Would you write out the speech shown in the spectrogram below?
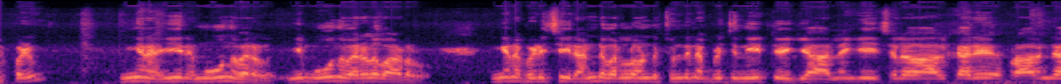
എപ്പോഴും ഇങ്ങനെ ഈ മൂന്ന് വിരൽ ഈ മൂന്ന് വിരൽ പാടുള്ളൂ. ഇങ്ങനെ പിടിച്ച് രണ്ട് വിരലുകൊണ്ട് ചുണ്ടിനെ പിടിച്ച് നീട്ടി വയ്ക്കുക അല്ലെങ്കിൽ ചില ആൾക്കാർ പ്രാവിന്റെ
